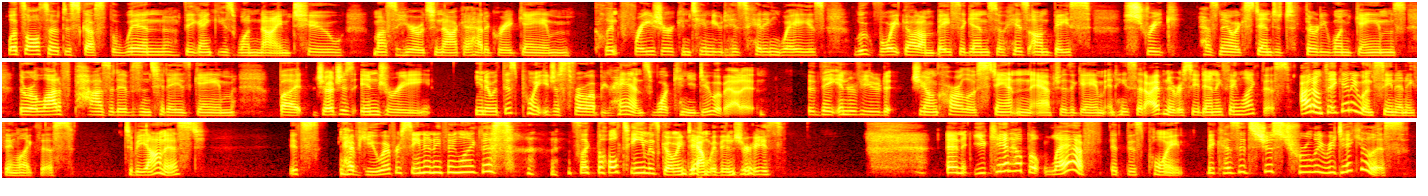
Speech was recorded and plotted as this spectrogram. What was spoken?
let's also discuss the win. The Yankees won 9 2. Masahiro Tanaka had a great game. Clint Frazier continued his hitting ways. Luke Voit got on base again, so his on base streak has now extended to 31 games. There are a lot of positives in today's game, but Judge's injury, you know, at this point, you just throw up your hands. What can you do about it? they interviewed Giancarlo Stanton after the game, and he said, I've never seen anything like this. I don't think anyone's seen anything like this. To be honest, it's have you ever seen anything like this? it's like the whole team is going down with injuries. And you can't help but laugh at this point because it's just truly ridiculous.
